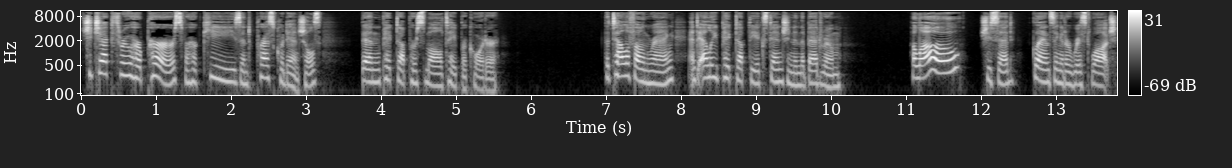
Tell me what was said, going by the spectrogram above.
She checked through her purse for her keys and press credentials, then picked up her small tape recorder. The telephone rang, and Ellie picked up the extension in the bedroom. Hello, she said, glancing at her wristwatch.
